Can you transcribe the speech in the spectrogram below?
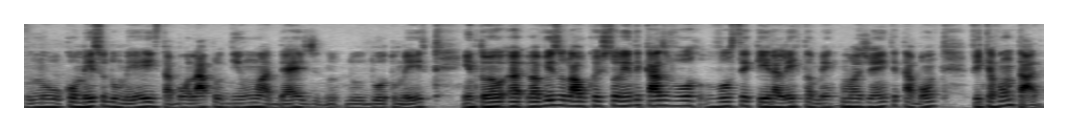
no começo do mês, tá bom? Lá pro de 1 a 10 do, do, outro mês. Então eu, eu, aviso lá o que eu estou lendo e caso você queira ler também com a gente, tá bom? Fique à vontade.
